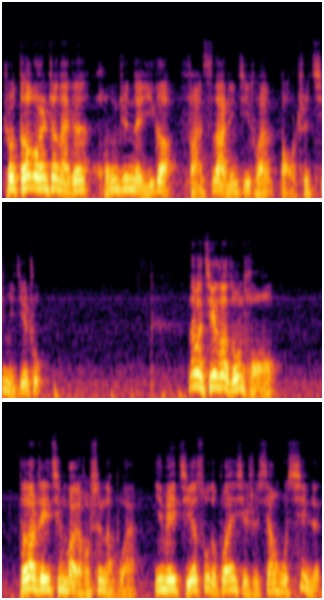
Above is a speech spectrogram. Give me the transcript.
说德国人正在跟红军的一个反斯大林集团保持亲密接触。那么捷克总统得到这一情报以后深感不安，因为捷苏的关系是相互信任，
